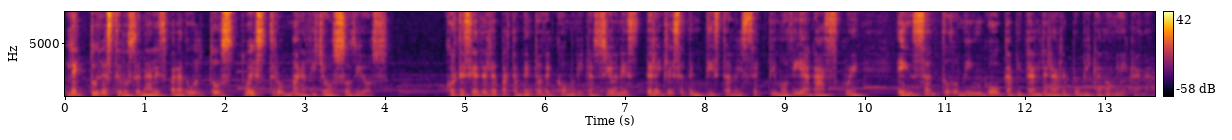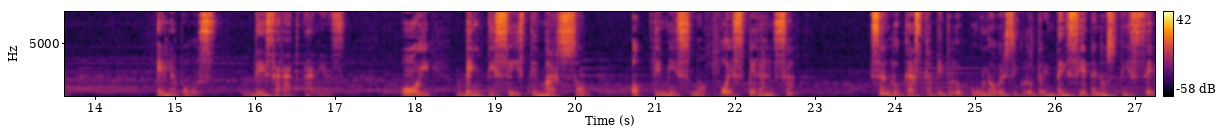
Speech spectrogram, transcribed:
Lecturas devocionales para adultos, nuestro maravilloso Dios. Cortesía del Departamento de Comunicaciones de la Iglesia Dentista del Séptimo Día Gascue en Santo Domingo, capital de la República Dominicana. En la voz de Sarat Arias. Hoy, 26 de marzo, optimismo o esperanza. San Lucas capítulo 1 versículo 37 nos dice,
